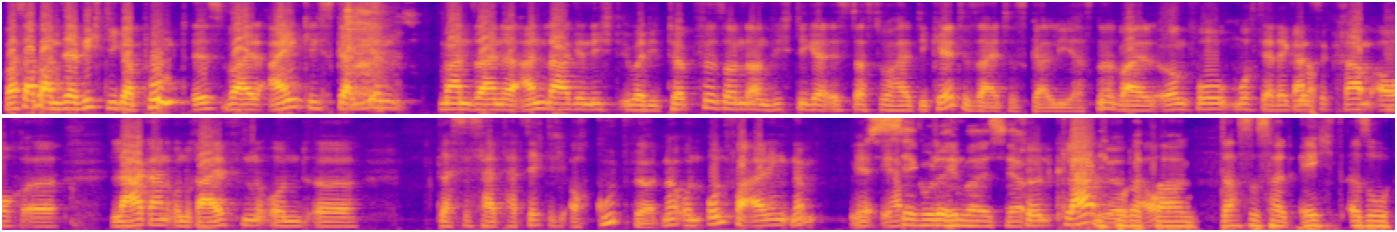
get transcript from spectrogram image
Was aber ein sehr wichtiger Punkt ist, weil eigentlich skalieren man seine Anlage nicht über die Töpfe, sondern wichtiger ist, dass du halt die Kälteseite skalierst, ne? weil irgendwo muss ja der ganze ja. Kram auch äh, lagern und reifen und äh, dass es halt tatsächlich auch gut wird. Ne? Und, und vor allen Dingen, ne, Ihr, Sehr guter Hinweis, ja. Schön klar ich wird auch. Sagen, das ist halt echt, also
